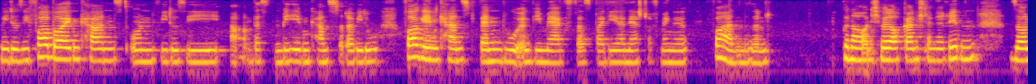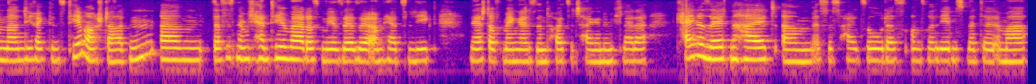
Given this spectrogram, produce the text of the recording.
wie du sie vorbeugen kannst und wie du sie äh, am besten beheben kannst oder wie du vorgehen kannst, wenn du irgendwie merkst, dass bei dir Nährstoffmängel vorhanden sind. Genau, und ich will auch gar nicht lange reden, sondern direkt ins Thema starten. Ähm, das ist nämlich ein Thema, das mir sehr, sehr am Herzen liegt. Nährstoffmängel sind heutzutage nämlich leider keine Seltenheit. Ähm, es ist halt so, dass unsere Lebensmittel immer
